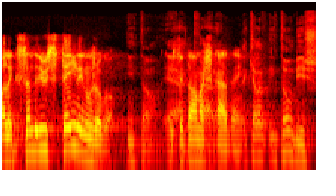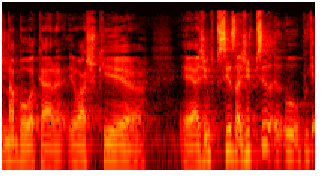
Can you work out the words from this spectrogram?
Alexander e o Staley não jogou. Então. É, o Staley tava machucado ainda. Aquela, então, bicho, na boa, cara, eu acho que é, a gente precisa, a gente precisa, o, porque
